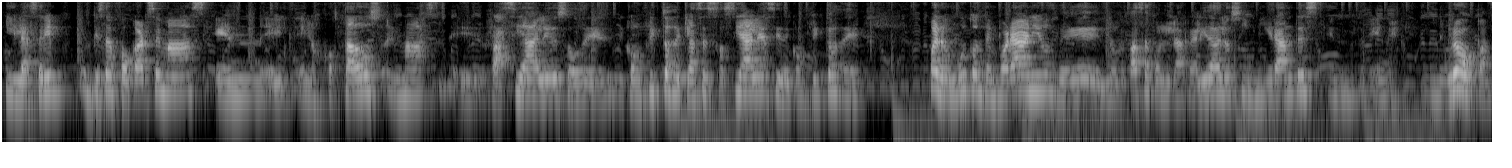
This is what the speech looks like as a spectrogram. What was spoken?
y la serie empieza a enfocarse más en, el- en los costados más eh, raciales o de conflictos de clases sociales y de conflictos de, bueno, muy contemporáneos de lo que pasa con la realidad de los inmigrantes en, en- en Europa.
